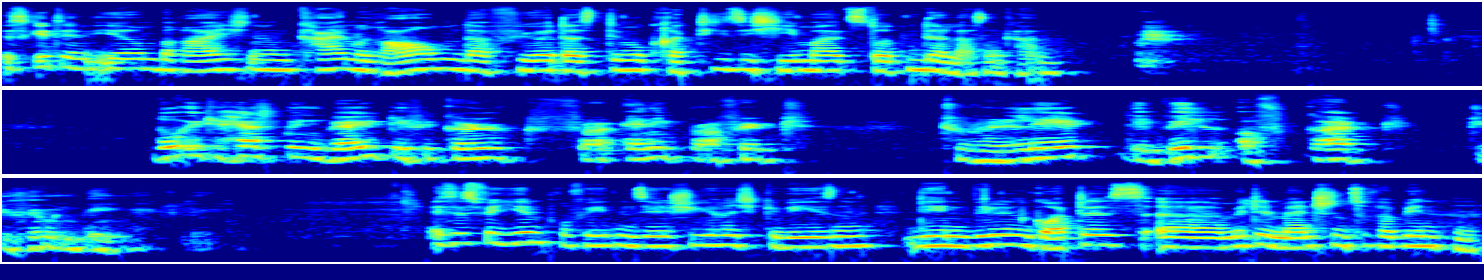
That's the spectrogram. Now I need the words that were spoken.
Es gibt in ihren Bereichen keinen Raum dafür, dass Demokratie sich jemals dort niederlassen kann. Though it has been very difficult for any prophet to relate the will of God to human being actually. Es ist für jeden Propheten sehr schwierig gewesen, den Willen Gottes äh, mit den Menschen zu verbinden.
